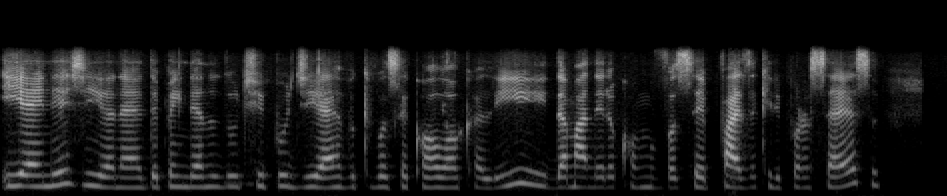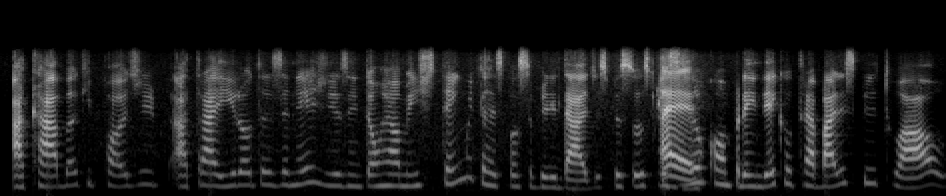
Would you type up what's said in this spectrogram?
e a energia, né? Dependendo do tipo de erva que você coloca ali, da maneira como você faz aquele processo, acaba que pode atrair outras energias. Então, realmente tem muita responsabilidade. As pessoas precisam é. compreender que o trabalho espiritual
